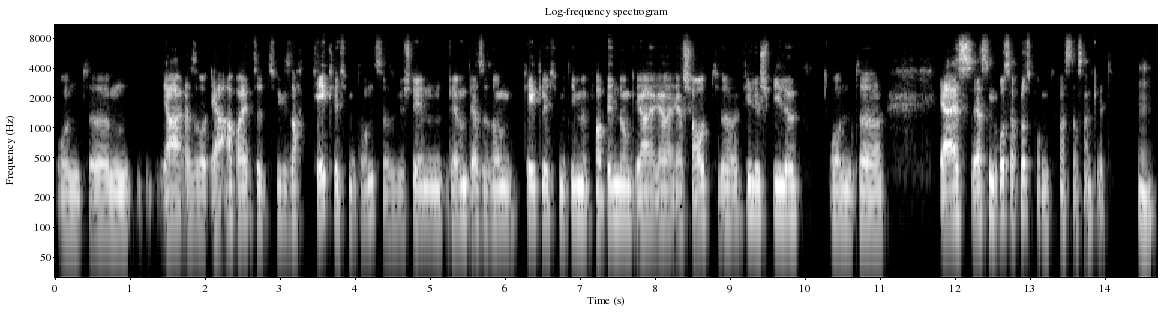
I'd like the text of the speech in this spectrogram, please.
Und ähm, ja, also er arbeitet, wie gesagt, täglich mit uns. Also wir stehen während der Saison täglich mit ihm in Verbindung. Ja, er, er schaut äh, viele Spiele und äh, ja, er ist, er ist ein großer Pluspunkt, was das angeht. Mhm.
